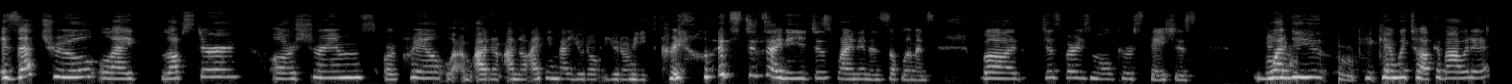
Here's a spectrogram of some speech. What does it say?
Is that true? Like lobster or shrimps or krill? I don't. I know. I think that you don't. You don't eat krill. it's too tiny. You just find it in supplements but just very small crustaceans. What do you, can we talk about it?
